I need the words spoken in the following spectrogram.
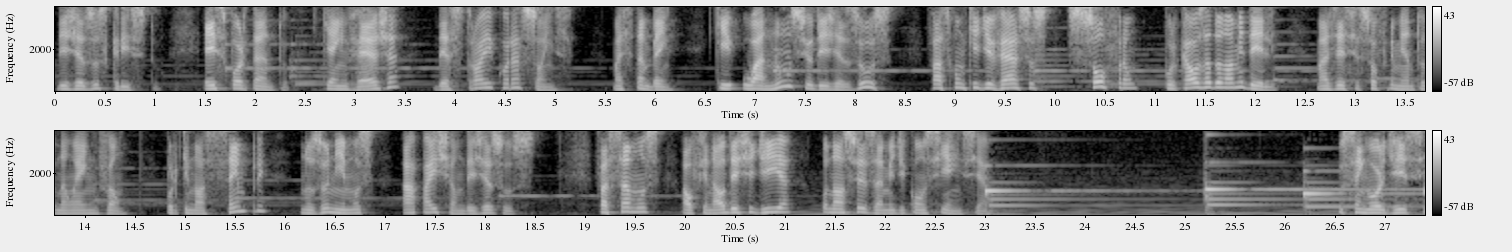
de Jesus Cristo. Eis, portanto, que a inveja destrói corações, mas também que o anúncio de Jesus faz com que diversos sofram por causa do nome dele, mas esse sofrimento não é em vão, porque nós sempre nos unimos à paixão de Jesus. Façamos, ao final deste dia, o nosso exame de consciência. O Senhor disse:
